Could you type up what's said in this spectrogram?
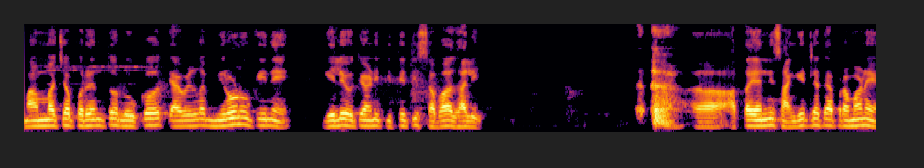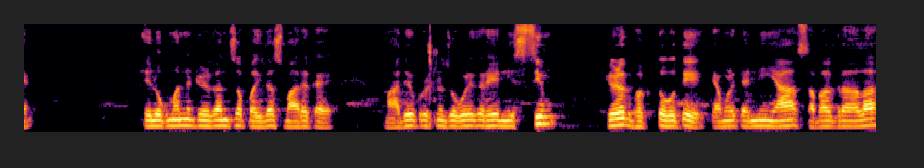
मामाच्यापर्यंत लोक त्यावेळेला मिरवणुकीने गेले होते आणि तिथे ती सभा झाली. आता यांनी सांगितलं त्याप्रमाणे हे लोकमान्य टिळकांचं पहिलं स्मारक आहे. महादेव कृष्ण जोगळेकर हे निस्सिम टिळक भक्त होते. त्यामुळे त्यांनी या सभागृहाला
